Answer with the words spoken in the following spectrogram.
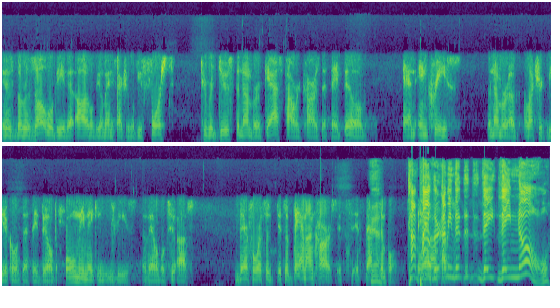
It is the result will be that automobile manufacturers will be forced to reduce the number of gas powered cars that they build and increase the number of electric vehicles that they build, only making EVs available to us. Therefore, it's a it's a ban on cars. It's it's that Yeah. simple. Tom Pyle, I mean, th- th- they they know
